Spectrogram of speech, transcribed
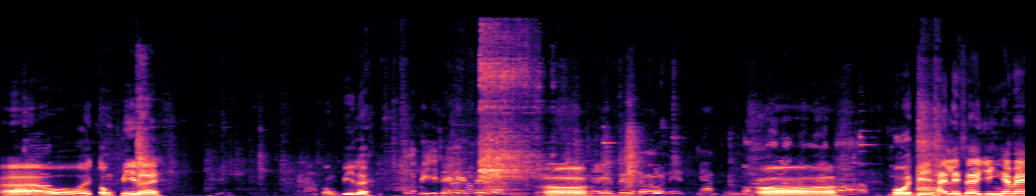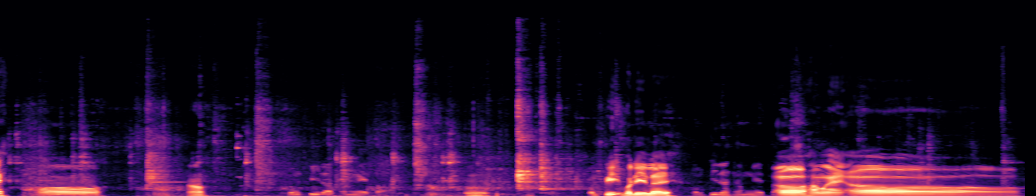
เออโอ้ยตรงปีเลย ตรงปีเลยปกติใช้เลเซอร์อ๋อใช้เลเซอร์แต่ว่าวันนี้งานฟรีอ๋อปกติใช้เลเซอร์ยิงใช่ไหมอ๋อเอาตรงปีแล้วทำไงต่ออืม ตรงปีพอดีเลยตรงปีแล้วทำไงต่อเออทำไงเออ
